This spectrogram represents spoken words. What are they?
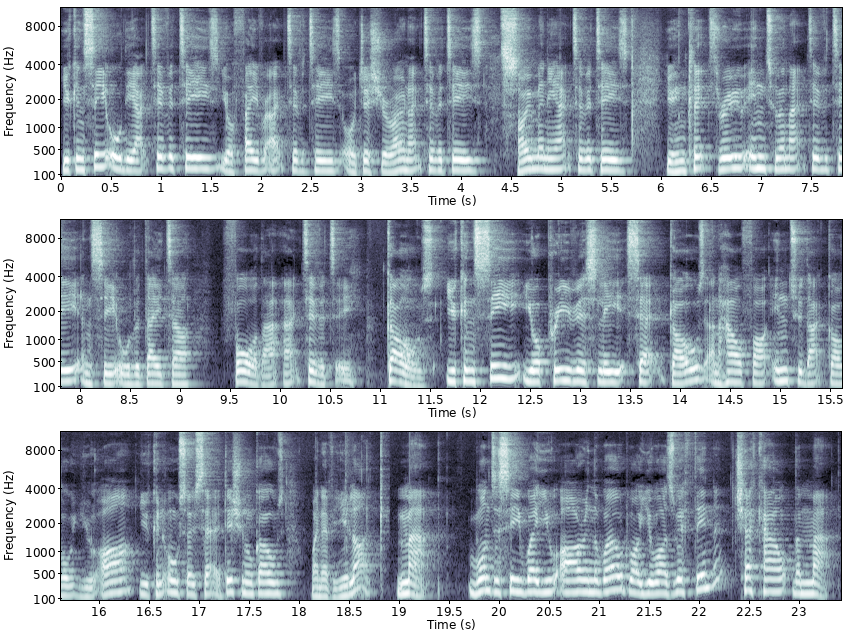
You can see all the activities, your favorite activities, or just your own activities. So many activities. You can click through into an activity and see all the data for that activity. Goals. You can see your previously set goals and how far into that goal you are. You can also set additional goals whenever you like. Map. Want to see where you are in the world while you are Zwifting? Check out the map.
